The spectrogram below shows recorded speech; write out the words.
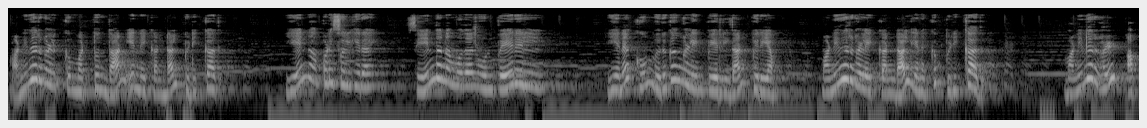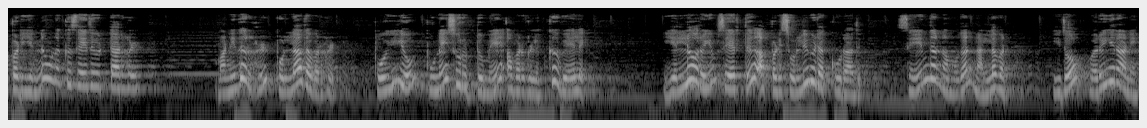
மனிதர்களுக்கு மட்டும்தான் என்னை கண்டால் பிடிக்காது. ஏன் அப்படி சொல்கிறாய்? சேந்தன் அமுதன் உன் பேரில் எனக்கும் மிருகங்களின் பேரில்தான் பிரியம். மனிதர்களை கண்டால் எனக்கு பிடிக்காது. மனிதர்கள் அப்படி என்ன உனக்கு செய்து விட்டார்கள்? மனிதர்கள் பொல்லாதவர்கள். பொய்யும் புனை சுருட்டுமே அவர்களுக்கு வேலை. எல்லோரையும் சேர்த்து அப்படி சொல்லிவிடக்கூடாது சேந்தன் அமுதன் நல்லவன். இதோ வருகிறானே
